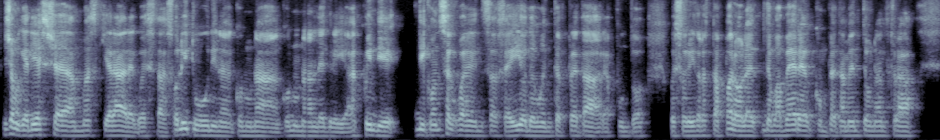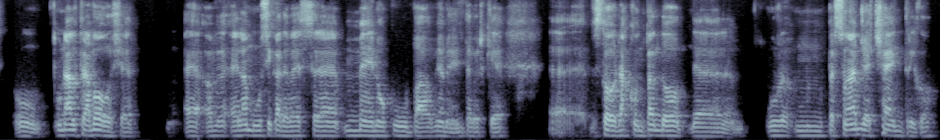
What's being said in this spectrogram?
diciamo che riesce a mascherare questa solitudine con, una, con un'allegria. Quindi di conseguenza, se io devo interpretare appunto questo ritratto a parole, devo avere completamente un'altra, uh, un'altra voce. E, e, la musica deve essere meno cupa, ovviamente, perché eh, sto raccontando eh, un, un personaggio eccentrico,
